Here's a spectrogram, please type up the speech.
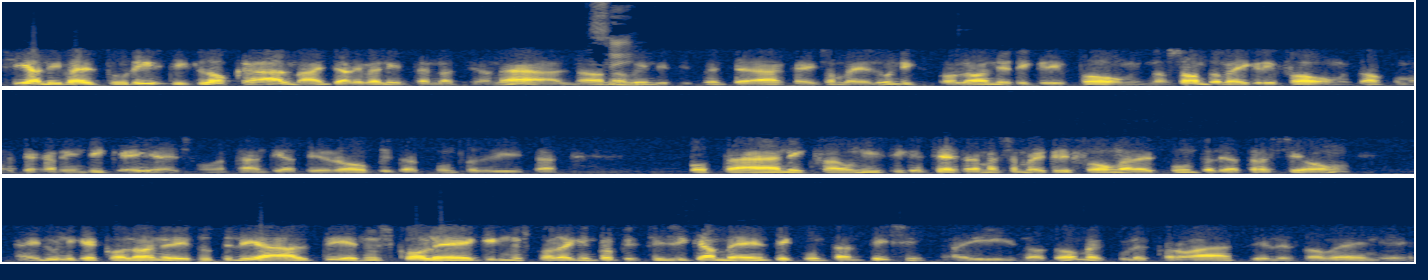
sia a livello turistico locale ma anche a livello internazionale, no? Sì. quindi diventerà che insomma, l'unica colonia di grifoni, non so dove i grifoni, no? come ti indicato, ci sono tanti altri robi dal punto di vista botanico, faunistico, eccetera, ma insomma il grifone è il punto di attrazione è l'unica colonia di tutte le Alpi e noi colleghi, noi colleghi proprio fisicamente con tantissimi paesi, no? come con le Croazie, le Slovenie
